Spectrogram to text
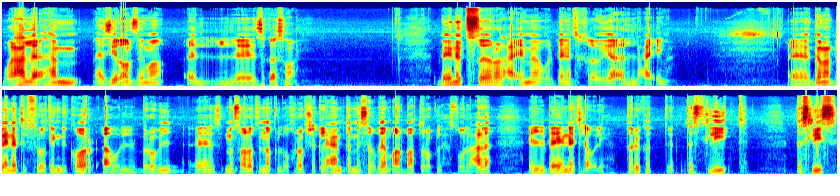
ولعل أهم هذه الأنظمة الذكاء الصناعي. بيانات السيارة العائمة والبيانات الخلوية العائمة. جمع بيانات ال floating car أو ال probe ل مسارات النقل الأخرى بشكل عام تم استخدام أربع طرق للحصول على البيانات الأولية. طريقة التسليت التسليس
